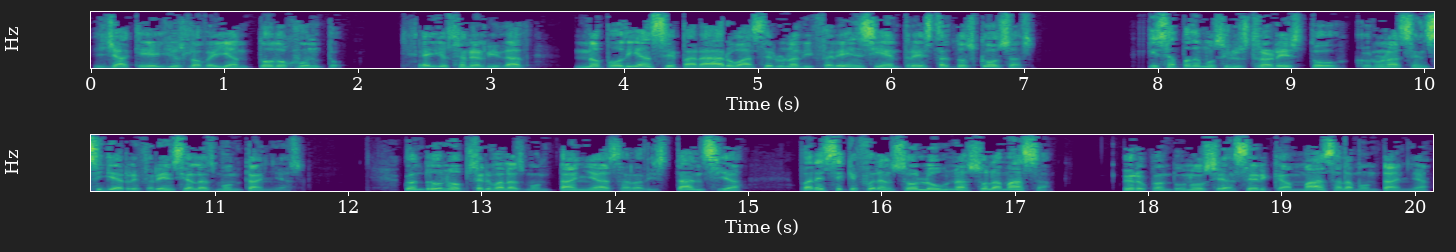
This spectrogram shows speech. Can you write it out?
ya que ellos lo veían todo junto. Ellos en realidad no podían separar o hacer una diferencia entre estas dos cosas. Quizá podemos ilustrar esto con una sencilla referencia a las montañas. Cuando uno observa las montañas a la distancia, parece que fueran solo una sola masa. Pero cuando uno se acerca más a la montaña,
